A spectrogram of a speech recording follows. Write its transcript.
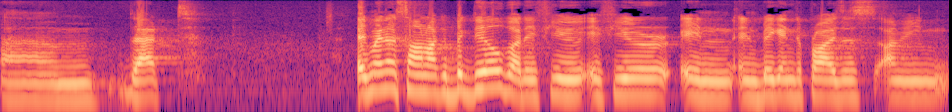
Um, that it may not sound like a big deal, but if you if you're in in big enterprises, I mean,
